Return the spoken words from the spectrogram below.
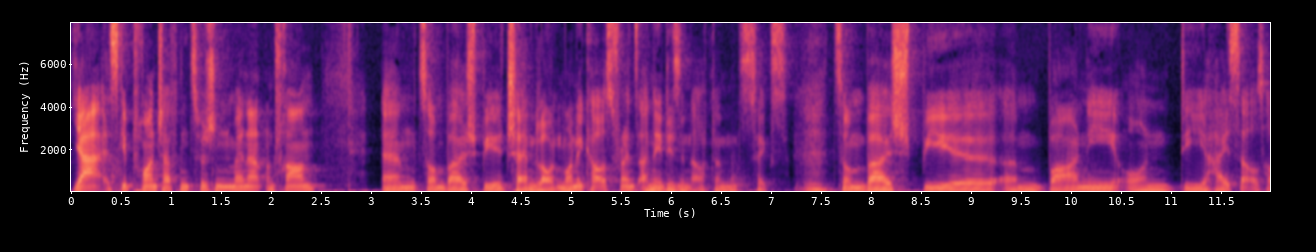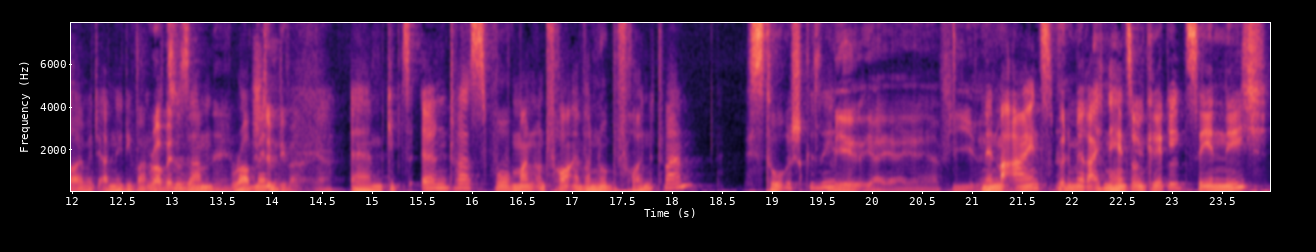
Ja, es gibt Freundschaften zwischen Männern und Frauen. Ähm, zum Beispiel Chandler und Monica aus Friends. Ah, nee, die sind auch dann Sex. Zum Beispiel ähm, Barney und die Heiße aus How I Met Ah, nee, die waren auch Robin? zusammen. Nee. Robin. Stimmt, die war, ja. Ähm, Gibt es irgendwas, wo Mann und Frau einfach nur befreundet waren? Historisch gesehen? Mehr, ja, ja, ja, ja, viele. Nenn mal eins, würde mir reichen. Hänsel und Gretel, zehn nicht.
